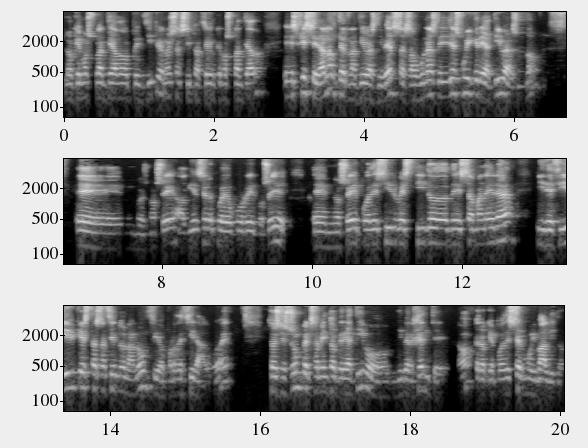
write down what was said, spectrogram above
lo que hemos planteado al principio, ¿no? esa situación que hemos planteado, es que se dan alternativas diversas, algunas de ellas muy creativas, ¿no? Eh, pues no sé, a alguien se le puede ocurrir, pues oye, eh, no sé, puedes ir vestido de esa manera y decir que estás haciendo un anuncio, por decir algo. ¿eh? Entonces es un pensamiento creativo, divergente, ¿no? pero que puede ser muy válido.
